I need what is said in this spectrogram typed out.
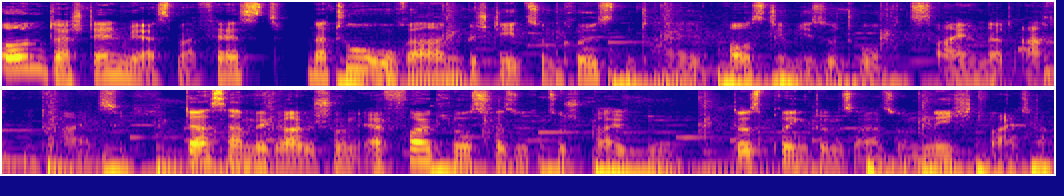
Und da stellen wir erstmal fest, Natururan besteht zum größten Teil aus dem Isotop 238. Das haben wir gerade schon erfolglos versucht zu spalten, das bringt uns also nicht weiter.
